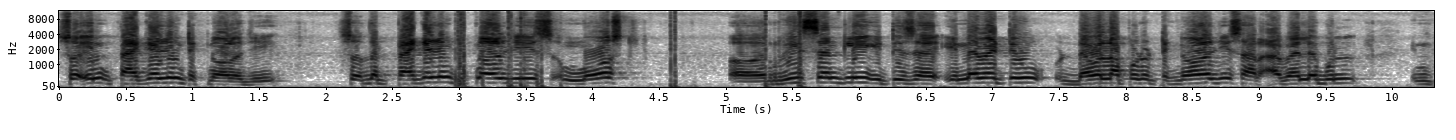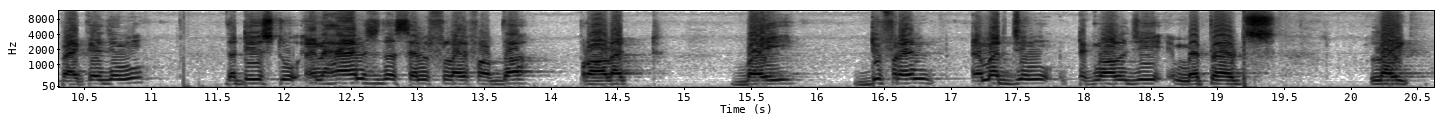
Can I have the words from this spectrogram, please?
So in packaging technology so that packaging technology is most uh, recently it is a innovative developed technologies are available in packaging that is to enhance the shelf life of the product by different emerging technology methods like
